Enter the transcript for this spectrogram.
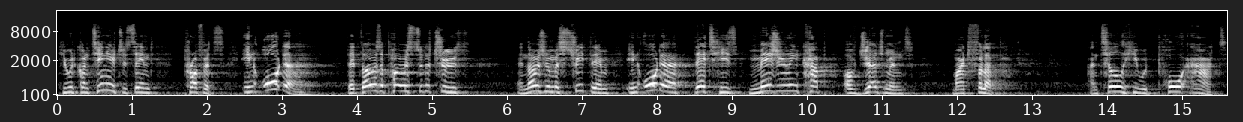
He would continue to send prophets in order that those opposed to the truth and those who mistreat them, in order that his measuring cup of judgment might fill up, until he would pour out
